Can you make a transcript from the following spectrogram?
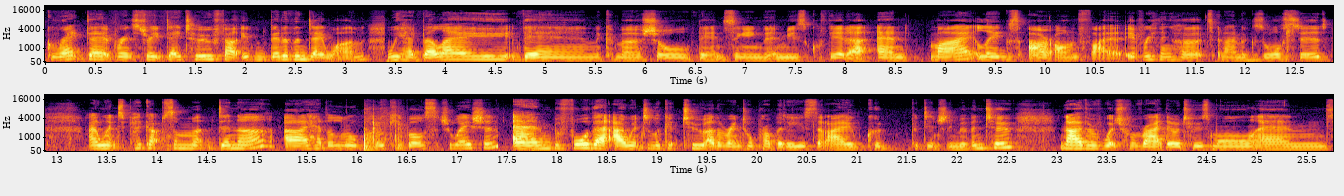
great day at Brent Street. Day two felt even better than day one. We had ballet, then commercial, then singing, then musical theatre and my legs are on fire. Everything hurts and I'm exhausted. I went to pick up some dinner. I had a little poke bowl situation. And before that, I went to look at two other rental properties that I could potentially move into. Neither of which were right. They were too small and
